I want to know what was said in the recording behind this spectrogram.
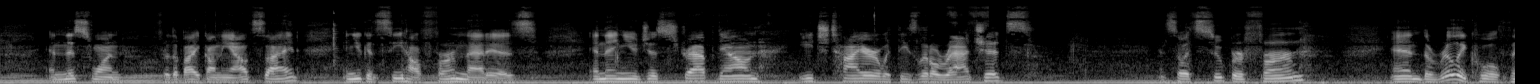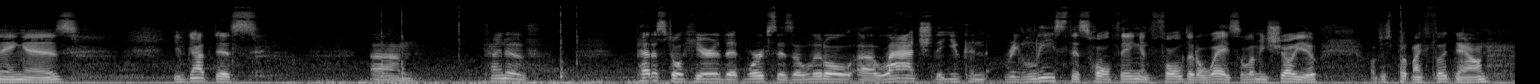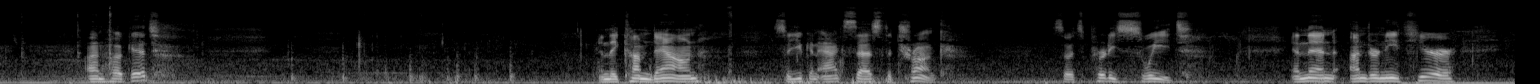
and this one for the bike on the outside. And you can see how firm that is. And then you just strap down each tire with these little ratchets and so it's super firm. And the really cool thing is you've got this um, kind of pedestal here that works as a little uh, latch that you can release this whole thing and fold it away. So let me show you. I'll just put my foot down, unhook it. And they come down so you can access the trunk. So it's pretty sweet. And then underneath here,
